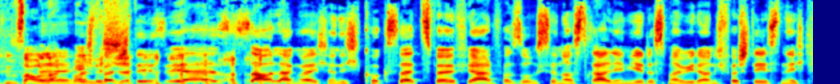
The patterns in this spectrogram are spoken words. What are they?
saulangweilig. Äh, ich verstehe es, ja, es ist saulangweilig und ich gucke seit zwölf Jahren, versuche ich es in Australien jedes Mal wieder und ich verstehe es nicht.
